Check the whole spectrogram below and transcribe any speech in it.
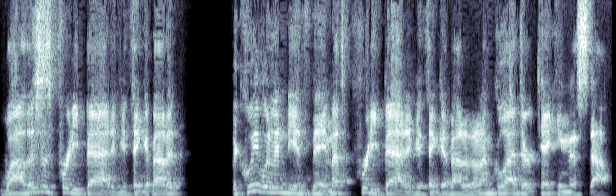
wow, this is pretty bad if you think about it. The Cleveland Indians name, that's pretty bad if you think about it. And I'm glad they're taking this step.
